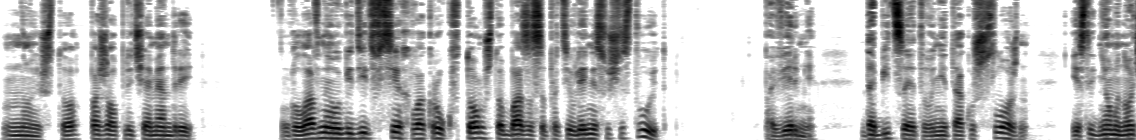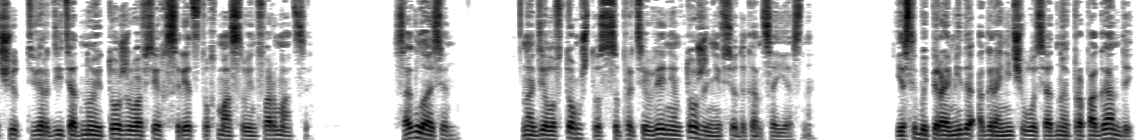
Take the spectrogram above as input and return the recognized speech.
«Ну и что?» – пожал плечами Андрей. «Главное убедить всех вокруг в том, что база сопротивления существует. Поверь мне, добиться этого не так уж сложно если днем и ночью твердить одно и то же во всех средствах массовой информации. Согласен. Но дело в том, что с сопротивлением тоже не все до конца ясно. Если бы пирамида ограничивалась одной пропагандой,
